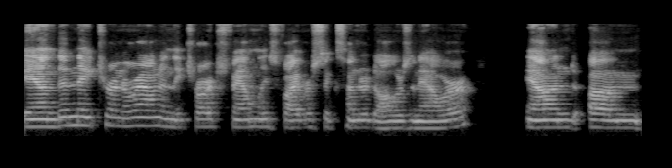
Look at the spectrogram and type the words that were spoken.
And then they turn around and they charge families five or six hundred dollars an hour. And um,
